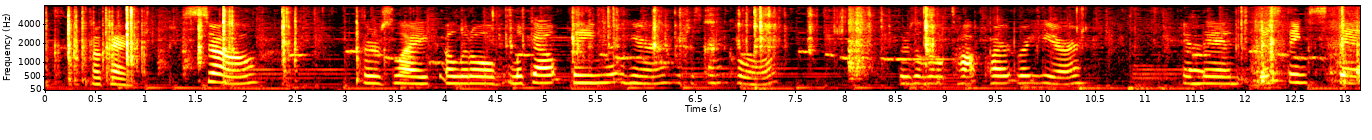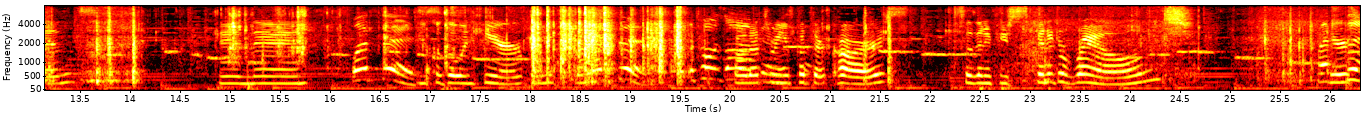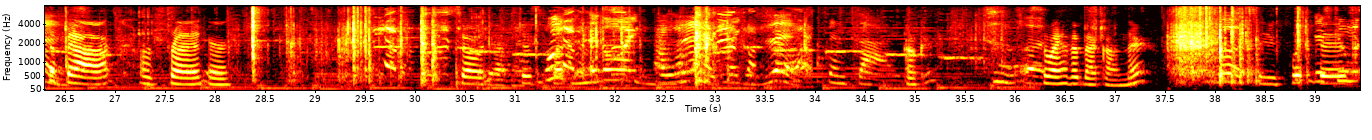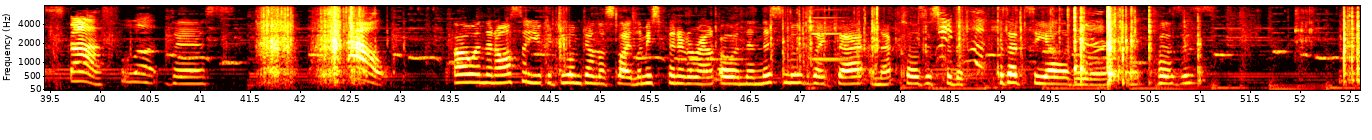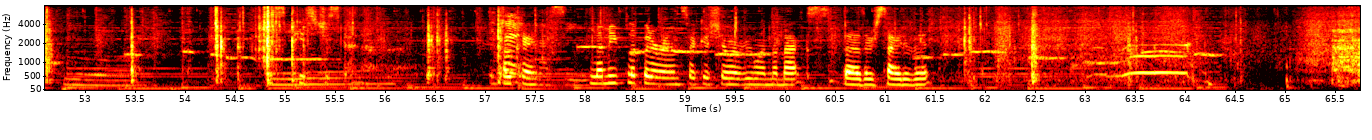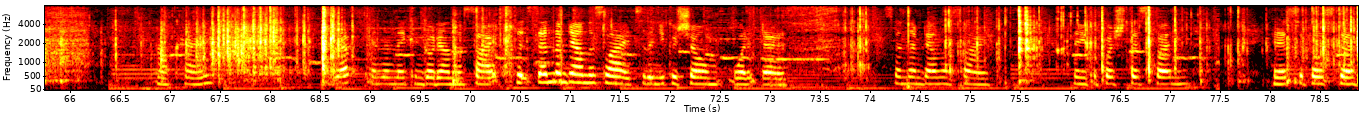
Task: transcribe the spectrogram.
Okay, so there's like a little lookout thing right here, which is kind of cool. There's a little top part right here. And then this thing spins. And then What's you could go in here. Let me- let me- What's this? It pulls Oh, that's where you put their cars. So then if you spin it around, What's here's this? the back or front or so just Look, buttons. it like this, like this inside. Okay. Look, So I have it back on there. look. So you flip There's too much stuff. Look. this. Ow. Oh, and then also you could do them down the slide. Let me spin it around. Oh, and then this moves like that, and that closes for the, because that's the elevator. It closes. Okay. Let me flip it around so I can show everyone the back, the other side of it. Okay. Yep, and then they can go down the side. S- Send them down the slide so then you can show them what it does. Send them down the slide. Then you can push this button, and it's supposed to.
